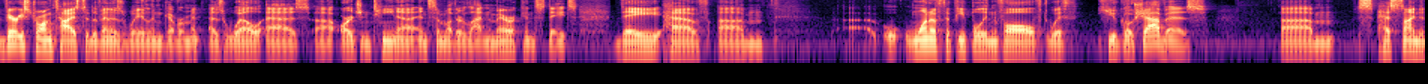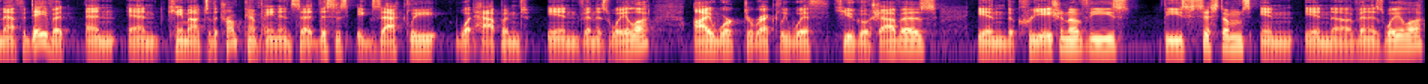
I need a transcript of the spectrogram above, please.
very strong ties to the Venezuelan government as well as uh, Argentina and some other Latin American states. They have um, uh, one of the people involved with Hugo Chavez. Um, has signed an affidavit and and came out to the Trump campaign and said this is exactly what happened in Venezuela. I worked directly with Hugo Chavez in the creation of these these systems in in uh, Venezuela,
